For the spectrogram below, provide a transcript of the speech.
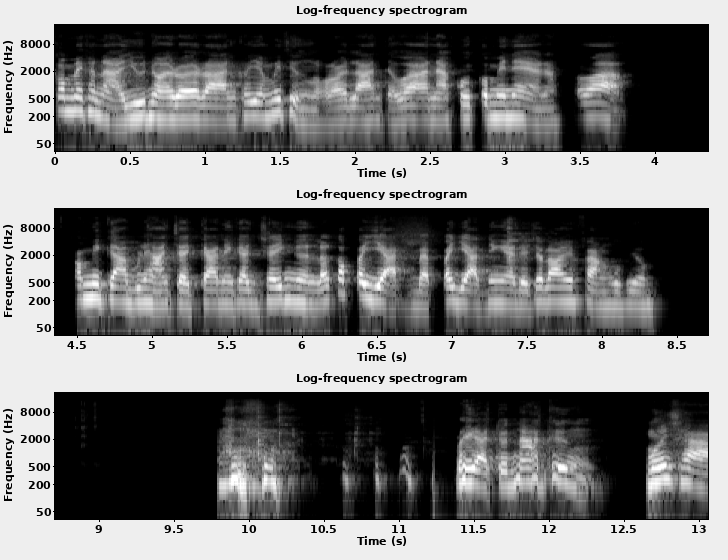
ก็ไม่ขนาดอายุน้อยร้อยล้านเขายังไม่ถึงหรอกร้อยล้านแต่ว่าอนาคตก็ไม่แน่นะเพราะว่าเขามีการบริหารจัดการในการใช้เงิน แล้วก็ประหยัดแบบประหยัดยังไงเดี๋ยวจะเล่าให้ฟังคุณผู้ชมประหยัดจนน่าทึ่ง มื้อเช้า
